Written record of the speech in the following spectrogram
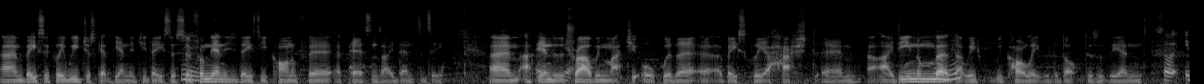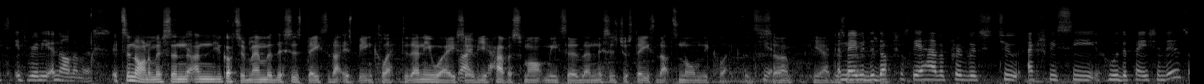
Um, basically, we just get the energy data. So Mm. from the energy data, you can't infer a person's identity. Um, at Okay, the end of the yeah. trial, we match it up with a, a, basically a hashed um, ID number Mhm. that we, we correlate with the doctors at the end. So it's, it's really anonymous. It's anonymous, and, Yeah. and you've got to remember this is data that is being collected anyway. So Right. if you have a smart meter, then this is just data that's normally collected. Yeah. So yeah, And maybe the doctors they have a privilege to actually see who the patient is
